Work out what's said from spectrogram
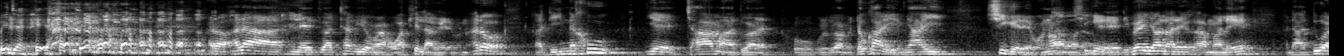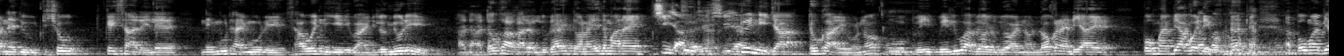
မိကြဟဲ့အဲ့တော့အဲ့ဒါလည်းသူကထပ်ပြီးတော့မှဟိုဟာဖြစ်လာခဲ့တယ်ပေါ့နော်အဲ့တော့ဒီနှစ်ခုရဲ့ဂျားမှာသူကဟိုဘယ်လိုပြောရမလဲဒုက္ခတွေအများကြီး ရှိခဲ့တယ်ပေါ့နော်ရှိခဲ့တယ်ဒီဘက်ရောက်လာတဲ့အခါမှာလည်းဒါသူ့အနေနဲ့သူတချို့ကိစ္စတွေလည်းနေမှုထိုင်မှုတွေစာဝတ်နေရေးတွေပါဒီလိုမျိုးတွေဒါဒုက္ခကတော့လူတိုင်းတော်လိုင်းသမားတိုင်းရှိကြပဲလေရှိကြတွေ့နေကြဒုက္ခတွေပေါ့နော်ဟိုဘေဘေလူကပြောလို့ပြောရင်တော့လောကရန်တရားရဲ့ပုံမှန်ပြကွက်တွေပေါ့ပုံမှန်ပြ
